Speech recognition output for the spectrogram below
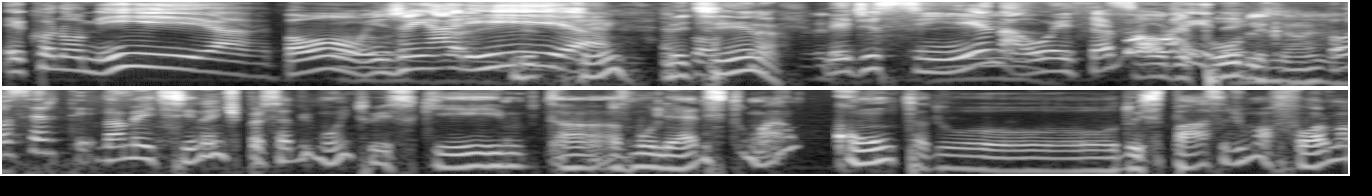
Economia, bom, engenharia. Sim, é bom. medicina. Medicina, ou esse é bom. Saúde aí, pública, né? Com certeza. Na medicina a gente percebe muito isso, que ah, as mulheres tomaram conta do, do espaço de uma forma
